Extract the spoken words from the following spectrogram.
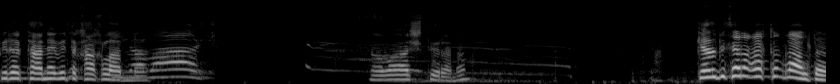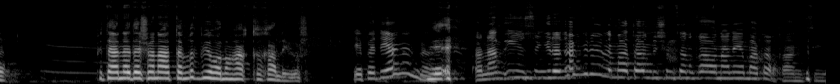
Birer tane verdik haklarına. Yavaş. Yavaş diyor anam. Gel bir senin hakkın kaldı. Bir tane de şuna attınız bir onun hakkı kalıyor. Tepe diyenin mi? Ne? Anam yine de firelim atan düşüm senin kavana neyim atar kansi.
